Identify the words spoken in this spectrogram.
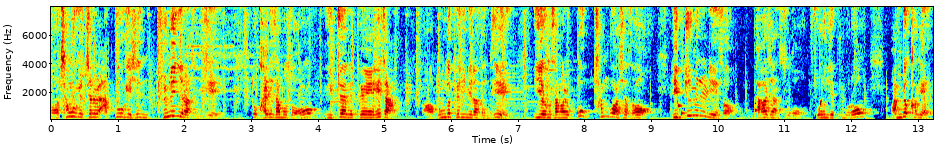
어, 창호 교체를 앞두고 계신 주민이라든지 또 관리사무소 입주자 대표의 회장, 어, 동대표님이라든지 이 영상을 꼭 참고하셔서 입주민을 위해서 바가지 안 쓰고 좋은 제품으로 완벽하게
